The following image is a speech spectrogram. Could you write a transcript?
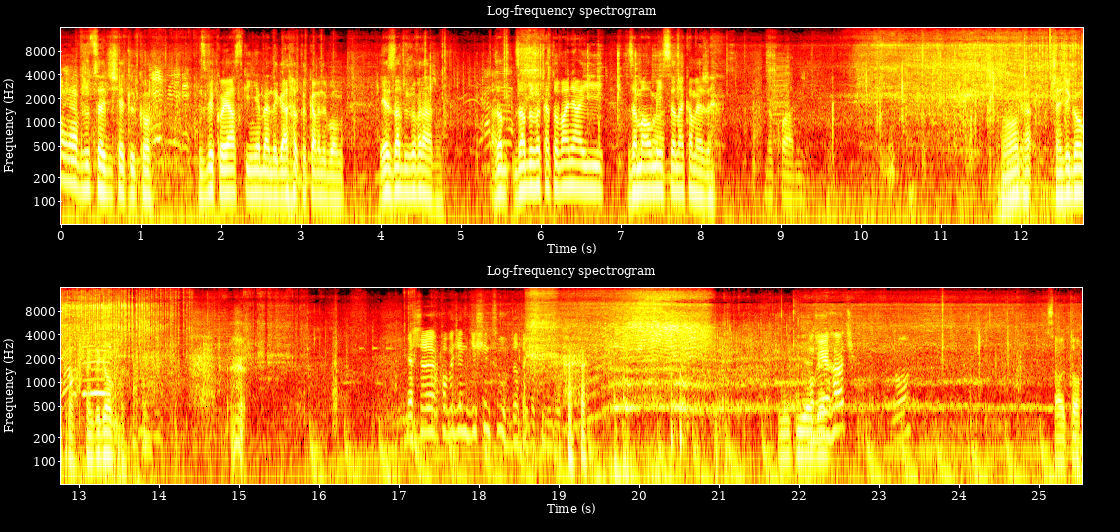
A ja wrzucę dzisiaj tylko zwykłe jaski, nie będę gadał do kamery, bo jest za dużo wrażeń. Za, za dużo katowania i za mało miejsca na kamerze. Dokładnie. No, wszędzie GoPro, wszędzie GoPro. Jeszcze powiedziałem 10 słów do tego filmu. Miki Mogę jedzie, jechać? salto.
